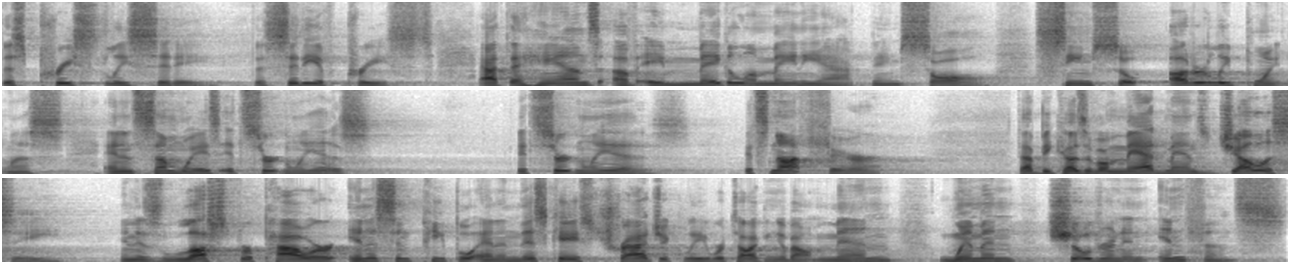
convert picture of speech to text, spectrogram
this priestly city, the city of priests, at the hands of a megalomaniac named Saul seems so utterly pointless, and in some ways, it certainly is. It certainly is. It's not fair that because of a madman's jealousy and his lust for power, innocent people, and in this case, tragically, we're talking about men, women, children, and infants,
